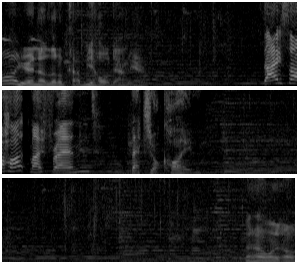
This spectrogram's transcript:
Oh, you're in a little cubby hole down here. Dice are hot, my friend. That's your coin. That how I want to. Oh.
